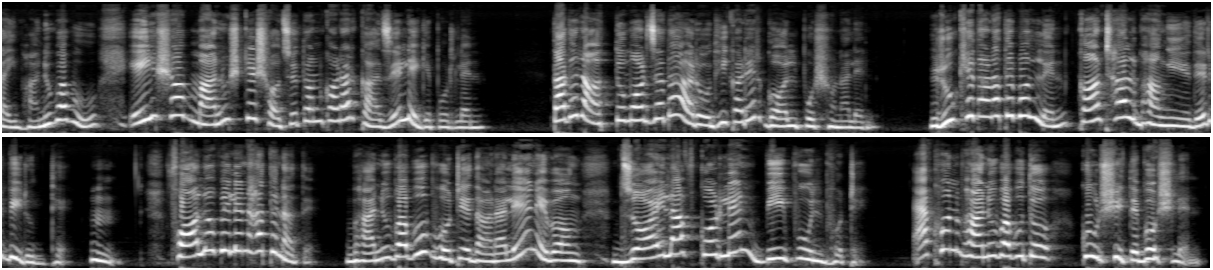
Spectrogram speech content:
তাই ভানুবাবু এই সব মানুষকে সচেতন করার কাজে লেগে পড়লেন। তাদের আত্মমর্যাদা আর অধিকারের গল্প শোনালেন। রুখে দাঁড়াতে বললেন, কাঁঠাল ভাঙিয়েদের বিরুদ্ধে। হুম, ফলও পেলেন হাতে নাতে। ভানুবাবু ভোটে দাঁড়ালেন এবং জয়লাভ করলেন বিপুল ভোটে। এখন ভানুবাবু তো কুর্সিতে বসলেন।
